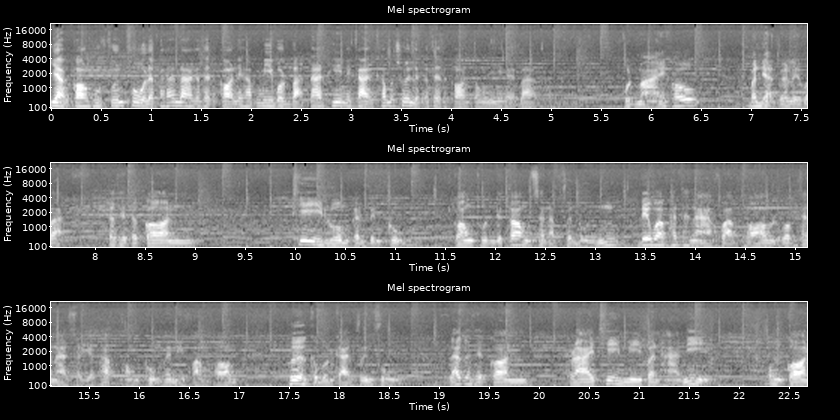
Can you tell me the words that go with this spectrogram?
อย่างกองทุนฟื้นฟูและพัฒนาเกษตรกรเนยครับมีบทบาทหน้าที่ในการเข้ามาช่วยเหลือเกษตรกรตรงนี้ยังไงบ้างครับ กฎหมายเขาบัญญัติไว้เลยว่า เกษตรกรที่รวมกันเป็นกลุ่ม กองทุนจะต้องสนับสนุน เรียกว่าพัฒนาความพร้อม หรือว่าพัฒนาศักยภาพของกลุ่มให้มีความพร้อม เพื่อกระบวนการฟื้นฟู และเกษตรกรรายที่มีปัญหาหนี้องค์กร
